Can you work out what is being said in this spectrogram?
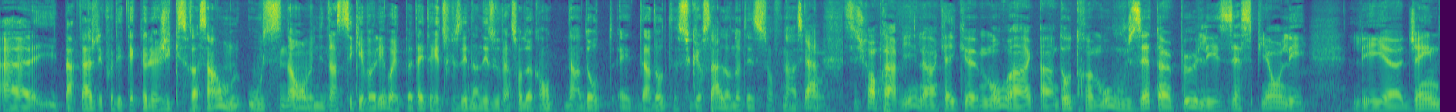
euh, il partage des fois des technologies qui se ressemblent ou sinon, une identité qui est volée va être peut-être réutilisée dans des ouvertures de compte dans d'autres dans d'autres succursales, dans d'autres institutions financières. Si je comprends bien, là, en quelques mots, en, d'autres mots, vous êtes un peu les espions, les les euh, James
